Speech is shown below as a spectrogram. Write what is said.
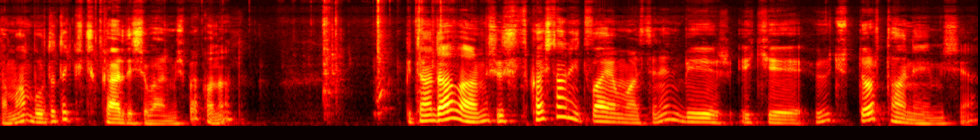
Tamam burada da küçük kardeşi varmış. Bak onun. Bir tane daha varmış. Üç, kaç tane itfaiyen var senin? Bir, iki, üç, dört taneymiş ya.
